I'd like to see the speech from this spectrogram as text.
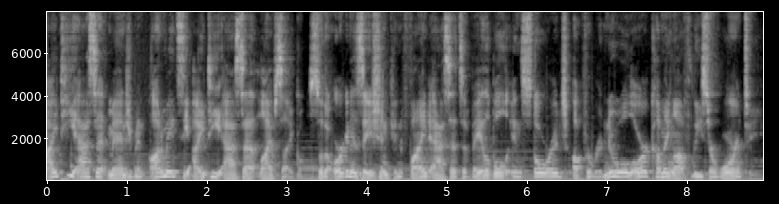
IT asset management automates the IT asset lifecycle so the organization can find assets available in storage, up for renewal, or coming off lease or warranty.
